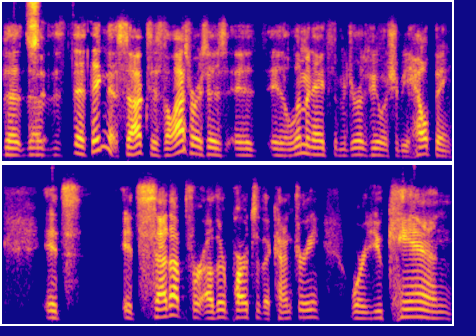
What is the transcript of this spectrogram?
The, the the thing that sucks is the last part says it, it eliminates the majority of people it should be helping. It's it's set up for other parts of the country where you can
